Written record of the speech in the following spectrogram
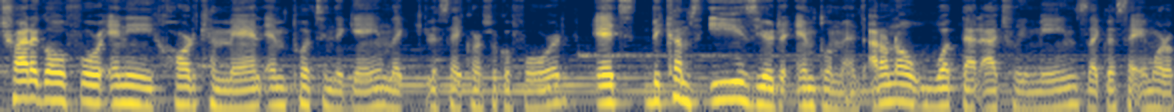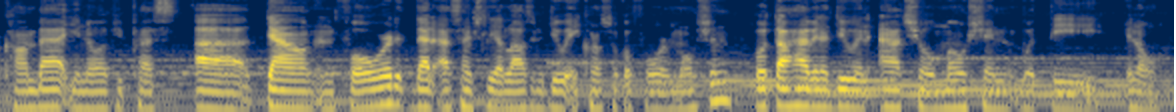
Try to go for any hard command inputs in the game, like let's say quarter circle forward. It becomes easier to implement. I don't know what that actually means, like let's say in Mortal Kombat, you know, if you press uh, down and forward, that essentially allows you to do a quarter circle forward motion. Without having to do an actual motion with the, you know,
